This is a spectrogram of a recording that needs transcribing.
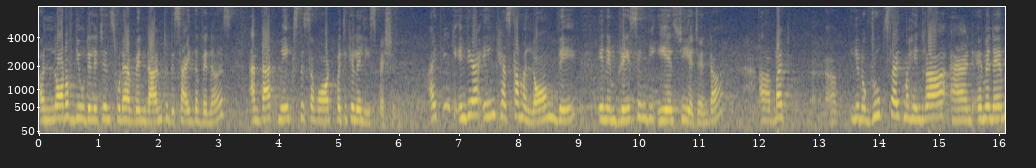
a lot of due diligence would have been done to decide the winners, and that makes this award particularly special. I think India Inc. has come a long way in embracing the ESG agenda, uh, but uh, you know, groups like Mahindra and M&M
